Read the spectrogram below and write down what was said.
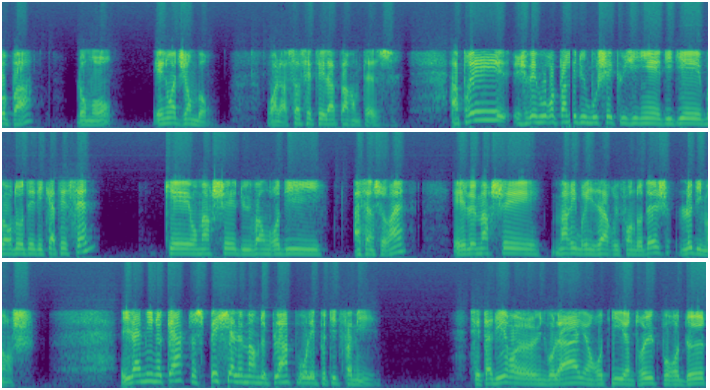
copa, lomo et noix de jambon. Voilà, ça c'était la parenthèse. Après, je vais vous reparler du boucher cuisinier Didier Bordeaux Délicatessen, qui est au marché du vendredi à Saint-Seurin, et le marché Marie-Brizard rue Fondodège le dimanche. Il a mis une carte spécialement de plats pour les petites familles. C'est-à-dire euh, une volaille, un rôti, un truc pour deux,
